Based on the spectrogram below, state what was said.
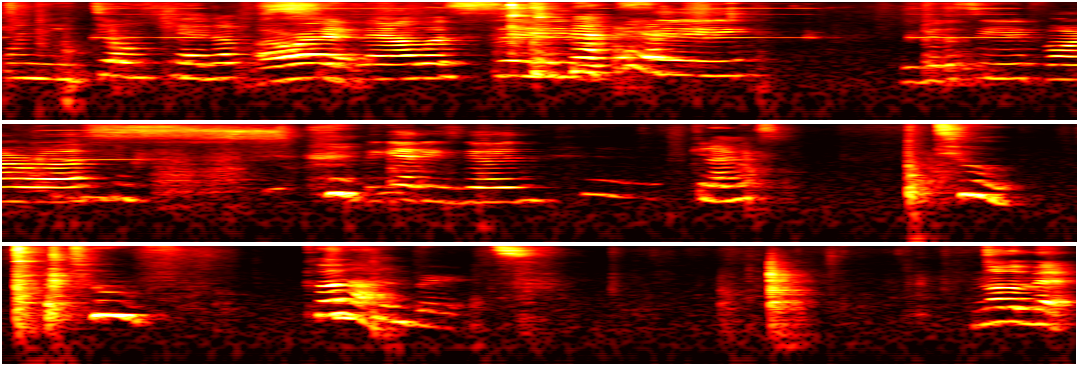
when you don't get upset. All right, now let's see. Let's see. We're gonna see if our uh, spaghetti's good. Can I mix? Two. Two. Birds. Another minute.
